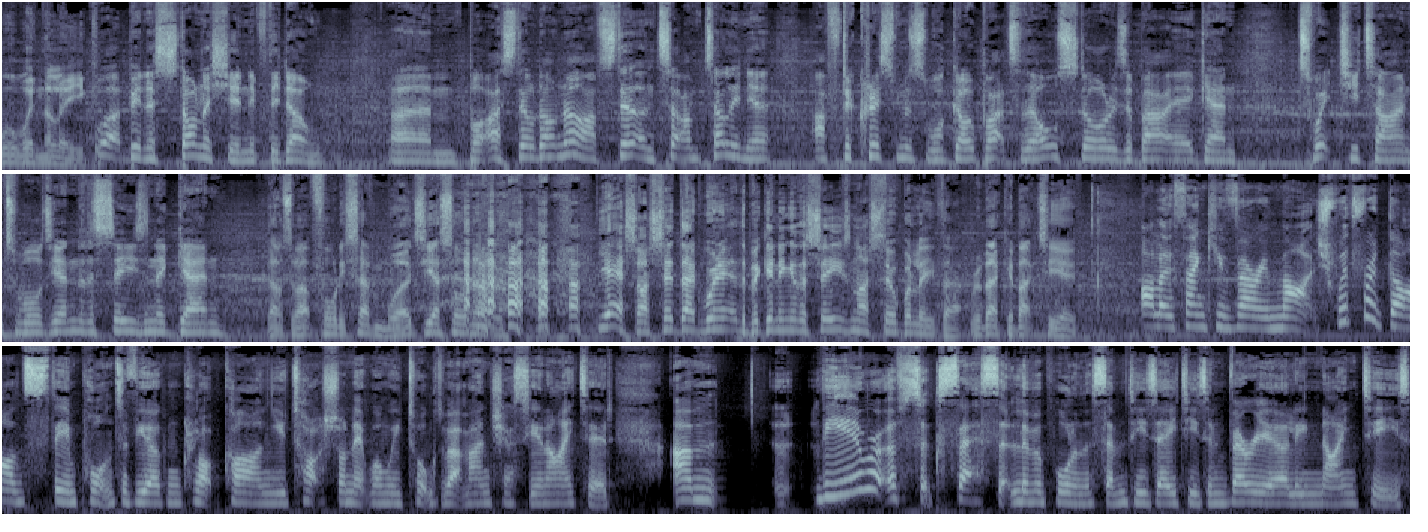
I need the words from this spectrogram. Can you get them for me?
will win the league. Well, it'd be astonishing if they don't. Um, but I still don't know. I'm still. I'm telling you, after Christmas, we'll go back to the old stories about it again. Twitchy time towards the end of the season again. That was about 47 words. Yes or no? yes, I said they'd win it at the beginning of the season. I still believe that. Rebecca, back to you. Arlo, thank you very much. With regards to the importance of Jurgen Klopp, Kyle, you touched on it when we talked about Manchester United. Um, the era of success at Liverpool in the 70s, 80s, and very early 90s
